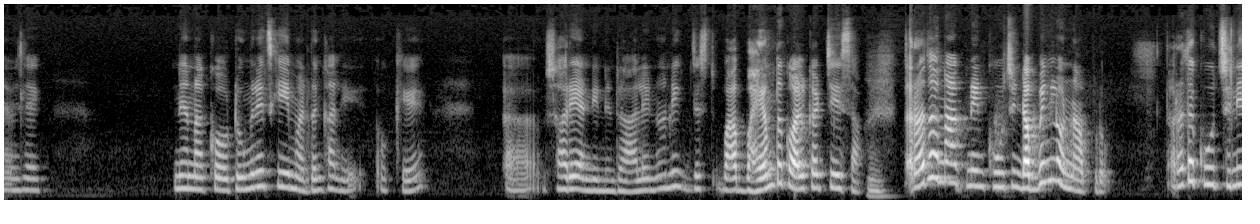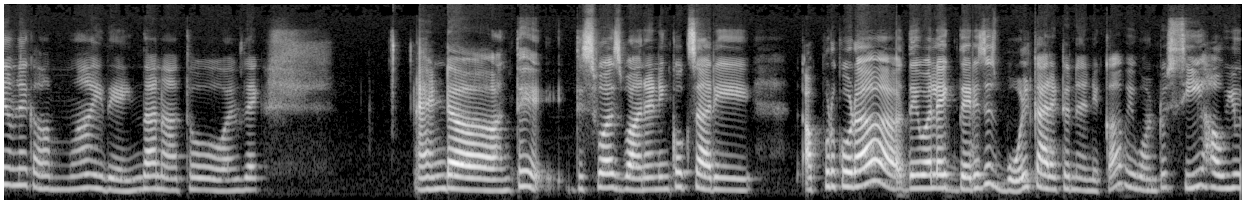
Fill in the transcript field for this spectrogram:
ఐ వాజ్ లైక్ నేను నాకు టూ మినిట్స్కి ఏం అర్థం కాలే ఓకే. సారీ అండి నేను రాలేను అని జస్ట్ బాగా భయంతో కాల్ కట్ చేసా. తర్వాత నాకు నేను కూర్చుని డబ్బింగ్లో ఉన్నా అప్పుడు. తర్వాత కూర్చుని లైక్ అమ్మా ఇది అయిందా నాతో? ఐమ్ లైక్ అండ్ అంతే. దిస్ వాజ్ వన్ అండ్ ఇంకొకసారి అప్పుడు కూడా they were like there is is bold character Nainika we want to see how you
